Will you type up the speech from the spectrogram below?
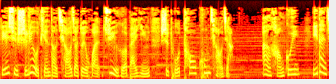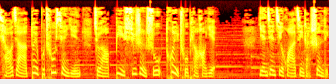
连续十六天到乔家兑换巨额白银，试图掏空乔家。按行规，一旦乔家兑不出现银，就要必须认输退出票号业。眼见计划进展顺利，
